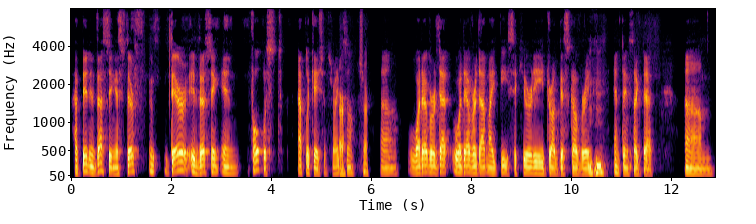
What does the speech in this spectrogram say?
have been investing is they're they're investing in focused applications, right? Sure, so, sure. Whatever that whatever that might be, security, drug discovery, mm-hmm. and things like that. Um,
